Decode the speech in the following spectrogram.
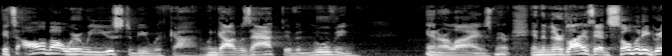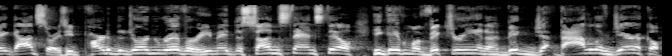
It's all about where we used to be with God, when God was active and moving in our lives. And in their lives, they had so many great God stories. He parted the Jordan River. He made the sun stand still. He gave them a victory in a big battle of Jericho.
